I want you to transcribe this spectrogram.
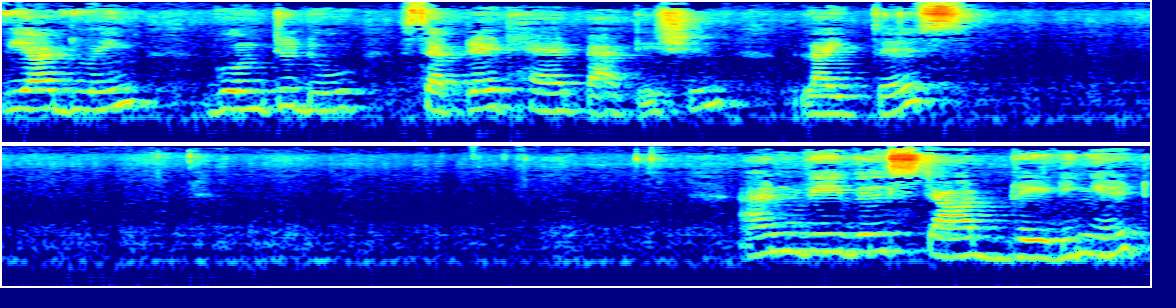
We are doing going to do separate hair partition like this and we will start braiding it.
